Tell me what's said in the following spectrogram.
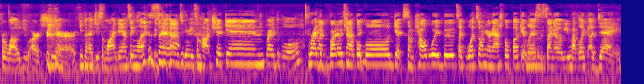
For while you are here, You're gonna do some line dancing lessons? You're gonna eat some hot chicken? Ride the bull. ride Ride- the ride a mechanical bull, get some cowboy boots. Like, what's on your Nashville bucket list? Since I know you have like a day,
